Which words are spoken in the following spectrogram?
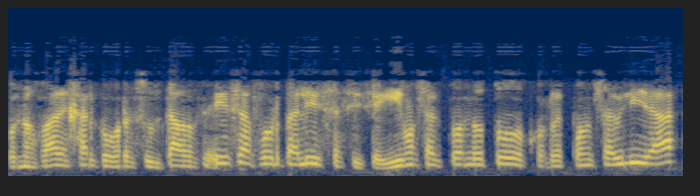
o nos va a dejar como resultados esa fortaleza, si seguimos actuando todos con responsabilidad,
